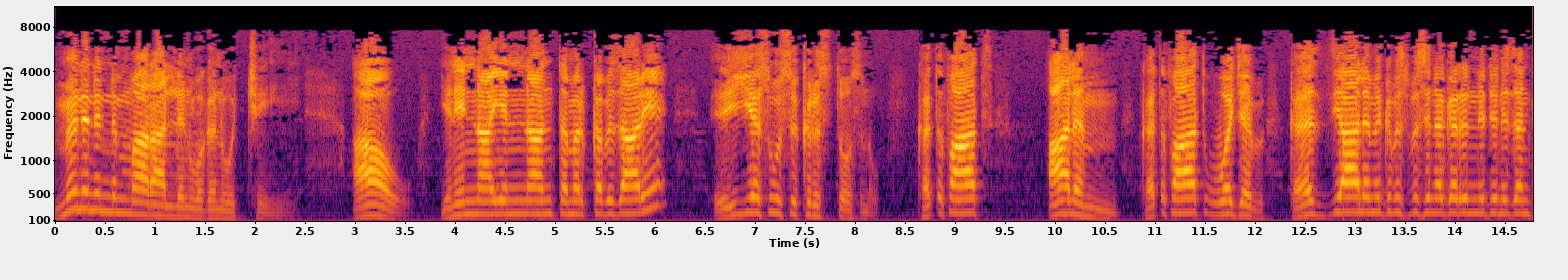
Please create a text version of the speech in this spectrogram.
ምንን እንማራለን ወገኖቼ አው የእኔና የእናንተ መርከብ ዛሬ ኢየሱስ ክርስቶስ ነው። ከጥፋት ዓለም ከጥፋት ወጀብ ከዚህ ዓለም ግብስብስ ነገር እንድን ዘንድ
